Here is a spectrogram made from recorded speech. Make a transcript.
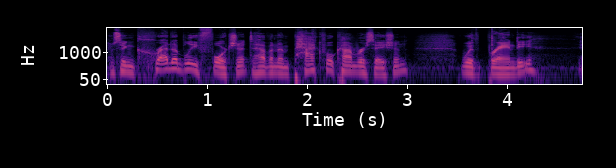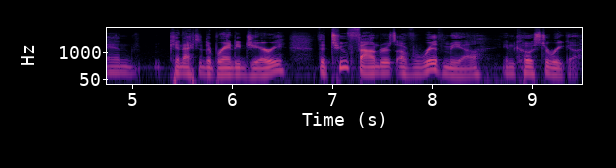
I was incredibly fortunate to have an impactful conversation with Brandy and connected to Brandy Jerry, the two founders of Rythmia in Costa Rica.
